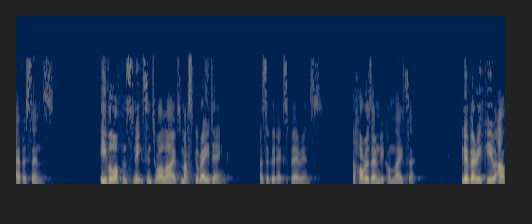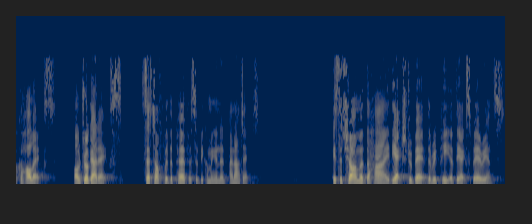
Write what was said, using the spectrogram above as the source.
ever since. Evil often sneaks into our lives, masquerading as a good experience. The horrors only come later. You know, very few alcoholics or drug addicts set off with the purpose of becoming an, an addict. It's the charm of the high, the extra bit, the repeat of the experience.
